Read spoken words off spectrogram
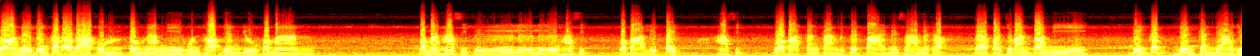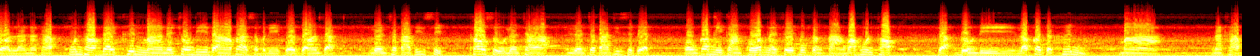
สอนในเดือนกรกฎาคมตรงนั้นนี่หุ้นท็อปยังอยู่ประมาณ ประมาณ 50 หรือหรือหรือ 50 กว่าบาทหรือไป 50 กว่าบาทกลางๆ หรือไปปลายไม่ทราบนะครับ แต่ปัจจุบันตอนนี้เดือนกันเดือนกันยายนแล้วนะครับหุ้นท็อปได้ขึ้นมาในช่วงที่ดาวพฤหัสบดีโคจรจากเรือนชะตาที่ 10 เข้าสู่เรือนชะตาเรือนชะตาที่ 11 ผมก็มีการโพสต์ใน Facebook ต่างๆ ว่าหุ้นท็อปจะดวงดีแล้วก็จะขึ้นมานะครับ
